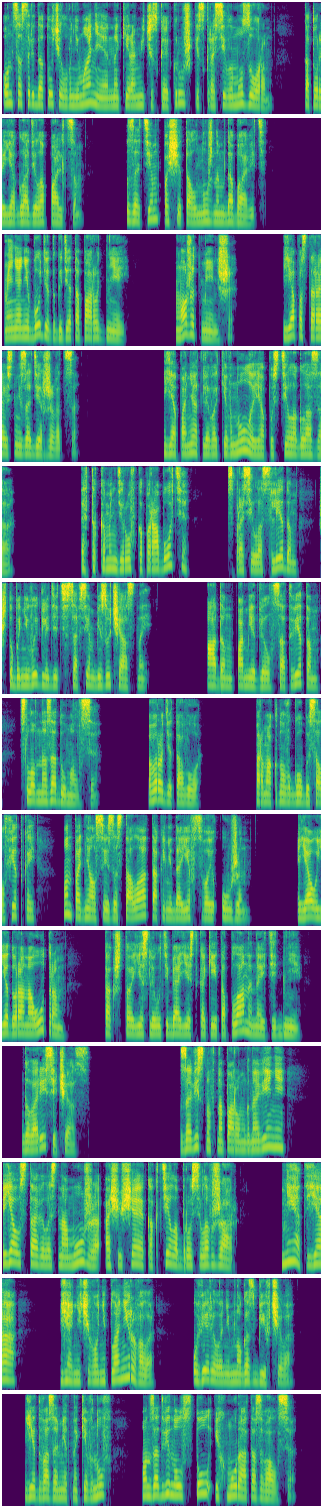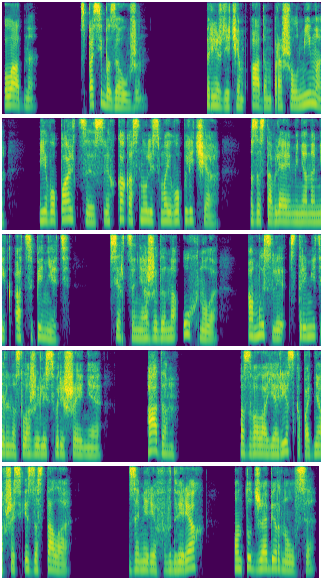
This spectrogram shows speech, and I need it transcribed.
он сосредоточил внимание на керамической кружке с красивым узором, который я гладила пальцем. Затем посчитал нужным добавить. «Меня не будет где-то пару дней. Может, меньше. Я постараюсь не задерживаться». Я понятливо кивнула и опустила глаза. «Это командировка по работе?» — спросила следом, чтобы не выглядеть совсем безучастной. Адам помедлил с ответом, словно задумался. «Вроде того». Промокнув губы салфеткой, он поднялся из-за стола, так и не доев свой ужин. «Я уеду рано утром, так что если у тебя есть какие-то планы на эти дни, говори сейчас». Зависнув на пару мгновений, я уставилась на мужа, ощущая, как тело бросило в жар. «Нет, я... я ничего не планировала», — уверила немного сбивчиво. Едва заметно кивнув, он задвинул стул и хмуро отозвался. «Ладно, Спасибо за ужин». Прежде чем Адам прошел мимо, его пальцы слегка коснулись моего плеча, заставляя меня на миг оцепенеть. Сердце неожиданно ухнуло, а мысли стремительно сложились в решение. «Адам!» — позвала я резко, поднявшись из-за стола. Замерев в дверях, он тут же обернулся.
